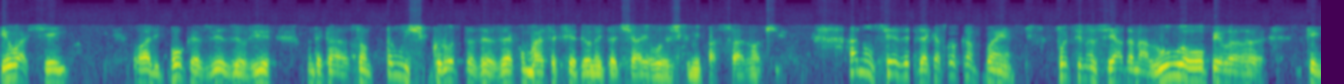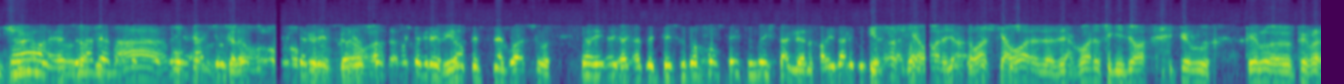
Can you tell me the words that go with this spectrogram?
Eu achei, olha, poucas vezes eu vi uma declaração tão escrota, Zezé, como essa que você deu na Itatiaia hoje, que me passaram aqui. A não ser, Zezé, que a sua campanha foi financiada na Lua ou pela quentinha não, é, do, do, do mar, ou pelos grãos, ou pelos grãos lá da Muita agressão pra esse negócio eu, eu, eu, eu postei isso no Instagram, eu falei, eu acho que é a hora, eu acho que é a hora, agora é o seguinte, ó, pelo, pelo, pela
